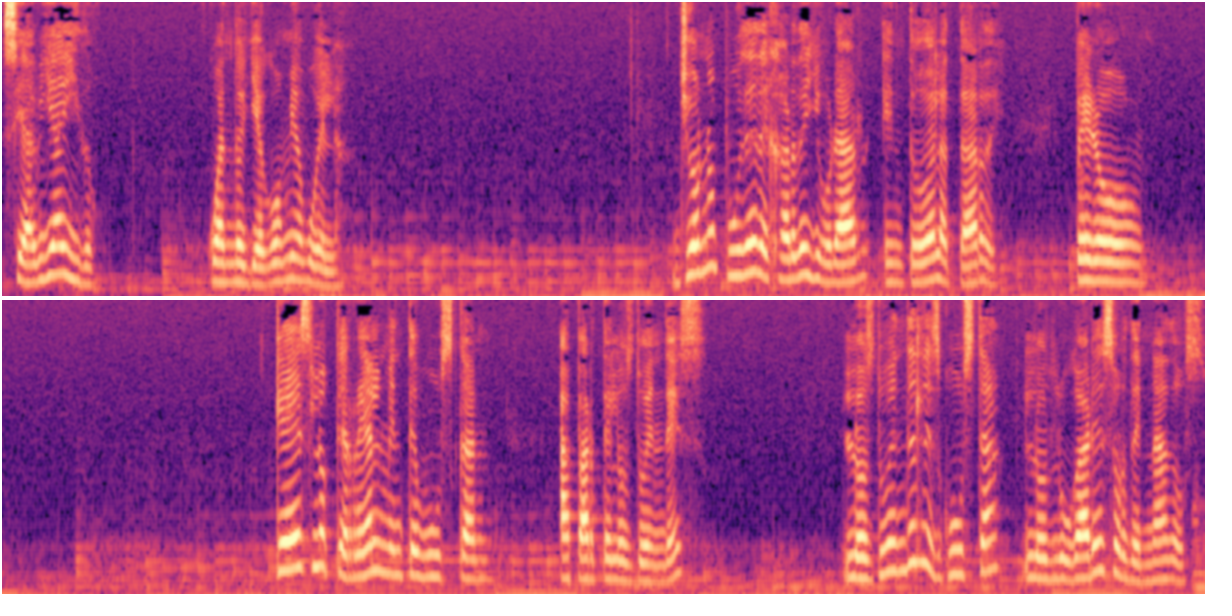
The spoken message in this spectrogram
se había ido cuando llegó mi abuela. Yo no pude dejar de llorar en toda la tarde, pero ¿qué es lo que realmente buscan aparte los duendes? Los duendes les gusta los lugares ordenados,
